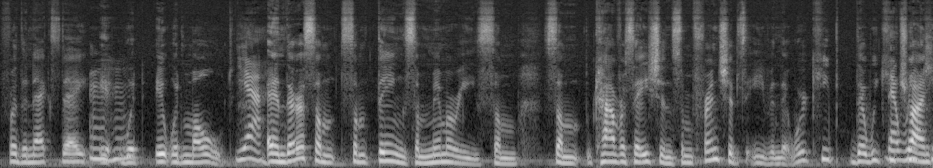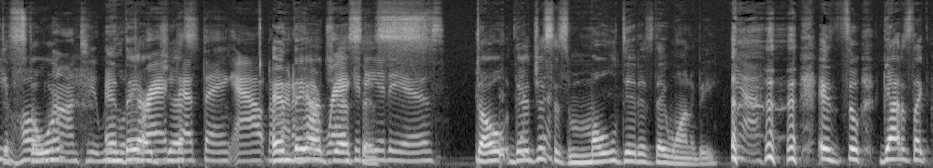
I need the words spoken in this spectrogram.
for the next day, it would it would mold. Mm-hmm. Yeah. And there are some some things, some memories, some some conversations, some friendships even that we're keep that we keep that we trying keep to store. on to. We and will they drag are just, that thing out, no and matter they how are just raggedy as it is. So they're just as molded as they want to be. Yeah. and so God is like,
